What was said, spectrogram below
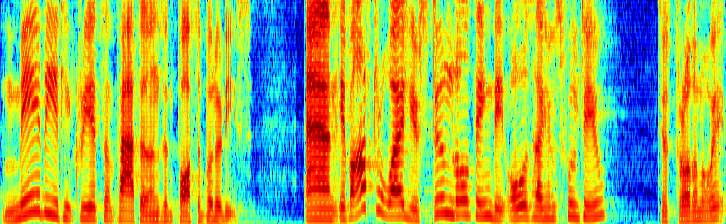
maybe it'll create some patterns and possibilities. And if after a while you still don't think the O's are useful to you, just throw them away.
